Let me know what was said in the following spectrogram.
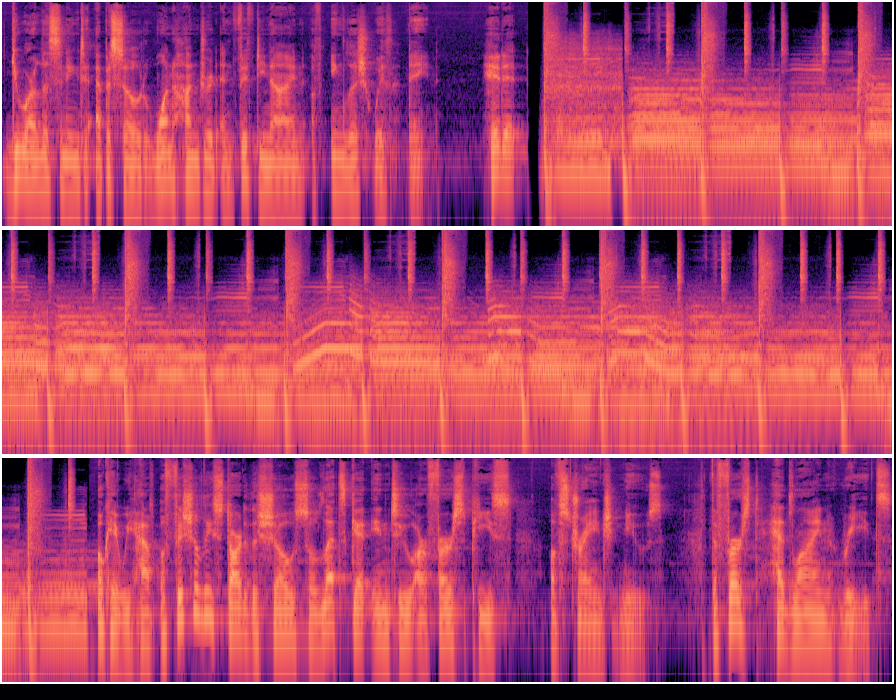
You are listening to episode 159 of English with Dane. Hit it. Okay, we have officially started the show, so let's get into our first piece of strange news. The first headline reads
